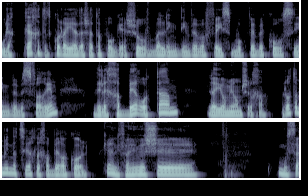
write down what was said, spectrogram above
הוא לקחת את כל הידע שאתה פוגש שוב בלינקדאין ובפייסבוק ובקורסים ובספרים ולחבר אותם ליום יום שלך. לא תמיד נצליח לחבר הכל. כן, לפעמים יש אה, מושג,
